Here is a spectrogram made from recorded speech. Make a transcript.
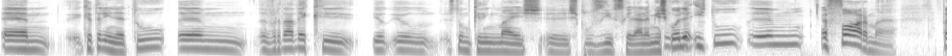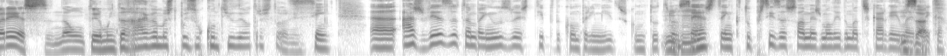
Um, Catarina, tu um, a verdade é que eu, eu, estou um bocadinho mais uh, explosivo, se calhar, na minha escolha, e tu um, a forma parece não ter muita raiva, mas depois o conteúdo é outra história. Sim. Uh, às vezes eu também uso este tipo de comprimidos, como tu trouxeste, uhum. em que tu precisas só mesmo ali de uma descarga elétrica. Exato.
